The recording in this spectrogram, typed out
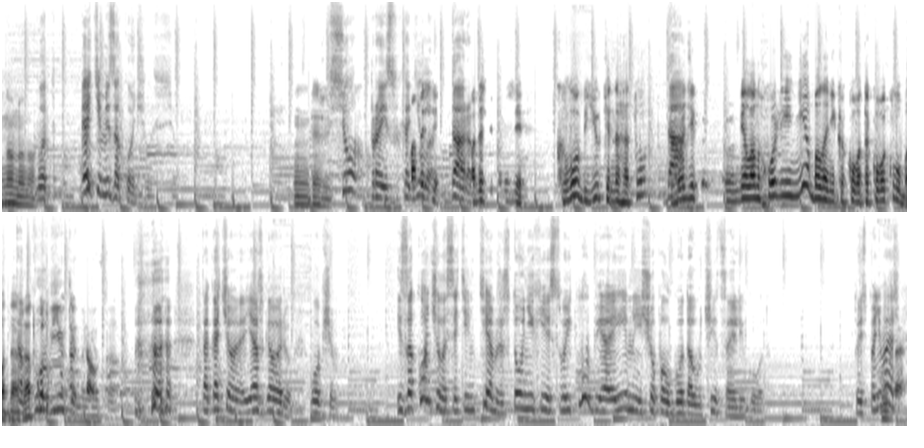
ну, ну, ну. Вот этим и закончилось все. Подожди. Все происходило Подожди, даром. Подожди, подожди. Клуб Юки Нагато? Да. Вроде в Меланхолии не было никакого такого клуба даже. Там Откуда клуб Юки так взялся? Нагато. Так о чем я же говорю. В общем, и закончилось этим тем же, что у них есть свой клуб, и им еще полгода учиться или год. То есть, понимаешь, да.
